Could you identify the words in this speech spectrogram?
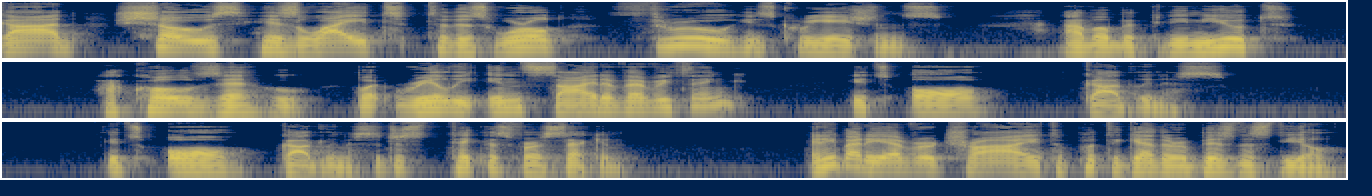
God shows his light to this world through his creations. But really inside of everything, it's all godliness. It's all godliness. So just take this for a second. Anybody ever try to put together a business deal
